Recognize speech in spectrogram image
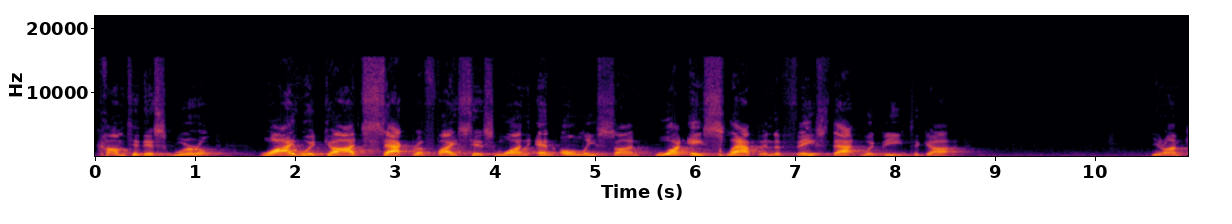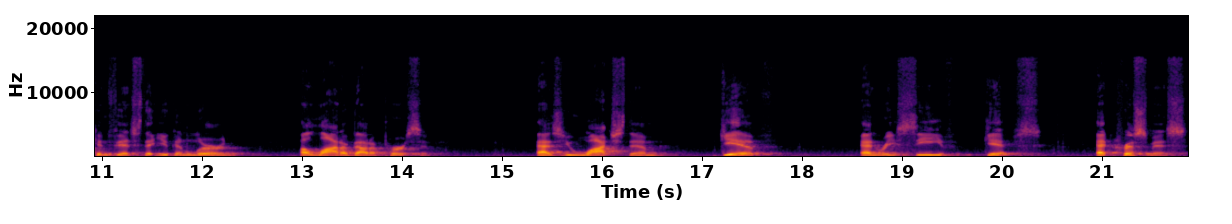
come to this world? Why would God sacrifice his one and only Son? What a slap in the face that would be to God. You know, I'm convinced that you can learn a lot about a person as you watch them give and receive gifts. At Christmas,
